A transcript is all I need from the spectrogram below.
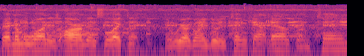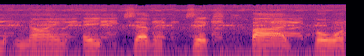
Pad number one is armed and selected, and we are going to do a 10 countdown from 10, 9, 8, 7, 6, 5, 4,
